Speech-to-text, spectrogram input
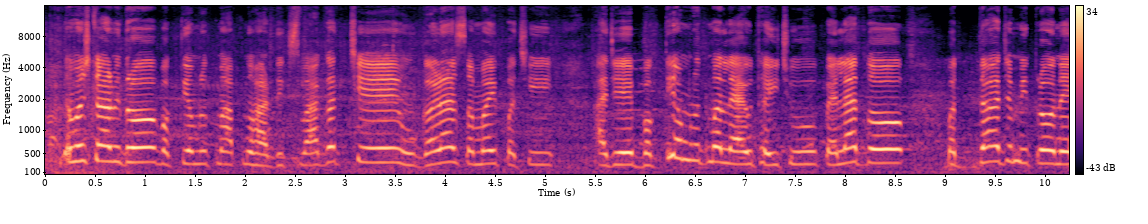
નમસ્કાર મિત્રો, ભક્તિ અમૃતમાં આપનું હાર્દિક સ્વાગત છે. હું ઘણા સમય પછી આજે ભક્તિ અમૃતમાં લાઈવ થઈ છું. પહેલાં તો બધા જ મિત્રોને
